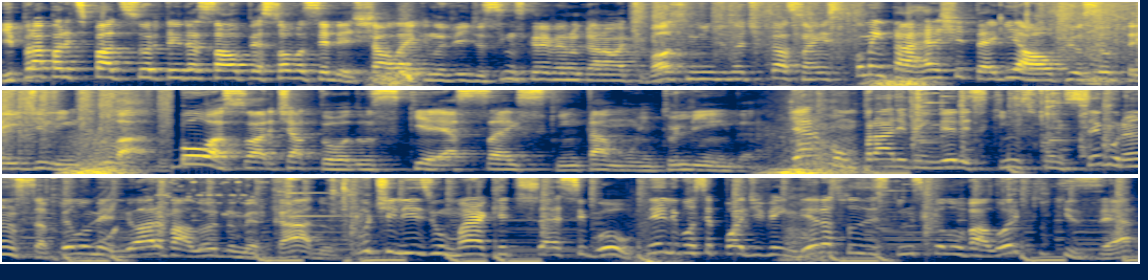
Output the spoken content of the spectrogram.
E para participar do sorteio dessa Alp é só você deixar o like no vídeo, se inscrever no canal, ativar o sininho de notificações, comentar a hashtag Alp e o seu trade link do lado. Boa sorte a todos, que essa skin tá muito linda. Quer comprar e vender skins com segurança pelo melhor valor do mercado? Utilize o Market CSGO. Nele você pode vender as suas skins pelo valor que quiser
